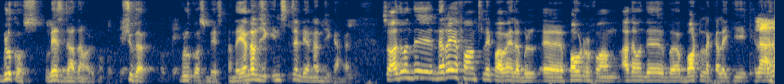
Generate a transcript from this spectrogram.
குளுக்கோஸ் பேஸ்டாக தான் இருக்கும். சுகர் குளுக்கோஸ் பேஸ்ட் அந்த எனர்ஜி இன்ஸ்டன்ட் எனர்ஜிக்காக. ஸோ அது வந்து நிறைய ஃபார்ம்ஸில் இப்போ அவைலபிள் பவுடர் ஃபார்ம் அதை வந்து பாட்டிலில் கலக்கி இல்ல அதை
